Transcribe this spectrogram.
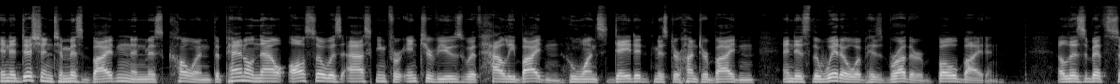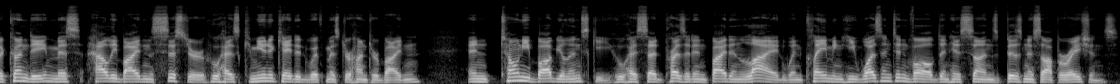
In addition to Ms. Biden and Ms. Cohen, the panel now also is asking for interviews with Hallie Biden, who once dated Mr. Hunter Biden and is the widow of his brother, Beau Biden. Elizabeth Secundy, Miss Hallie Biden's sister, who has communicated with Mr. Hunter Biden, and Tony Bobulinski, who has said President Biden lied when claiming he wasn't involved in his son's business operations.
